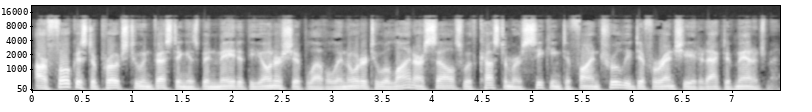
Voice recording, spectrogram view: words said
Our focused approach to investing has been made at the ownership level in order to align ourselves with customers seeking to find truly differentiated active management.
